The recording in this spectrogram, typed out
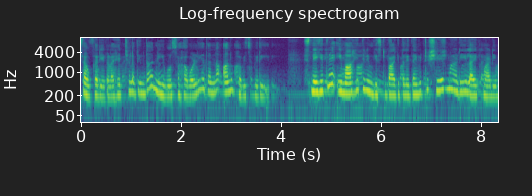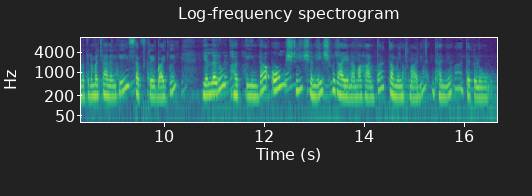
ಸೌಕರ್ಯಗಳ ಹೆಚ್ಚಳದಿಂದ ನೀವು ಸಹ ಒಳ್ಳೆಯದನ್ನ ಅನುಭವಿಸುವಿರಿ. ಸ್ನೇಹಿತರೆ, ಈ ಮಾಹಿತಿ ನಿಮ್ಗೆ ಇಷ್ಟವಾಗಿದ್ದಲ್ಲಿ ದಯವಿಟ್ಟು ಶೇರ್ ಮಾಡಿ, ಲೈಕ್ ಮಾಡಿ ಮತ್ತು ನಮ್ಮ ಚಾನಲ್ಗೆ ಸಬ್ಸ್ಕ್ರೈಬ್ ಆಗಿ. ಎಲ್ಲರೂ ಭಕ್ತಿಯಿಂದ ಓಂ ಶ್ರೀ ಶನೇಶ್ವರಾಯ ನಮಃ ಅಂತ ಕಮೆಂಟ್ ಮಾಡಿ. ಧನ್ಯವಾದಗಳು.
